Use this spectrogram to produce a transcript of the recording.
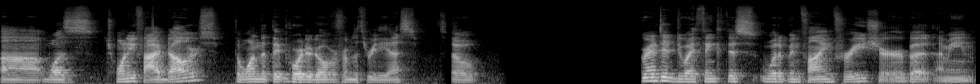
uh, was twenty five dollars. The one that they Mhm. ported over from the 3DS. So, granted, do I think this would have been fine free? Sure, but I mean,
